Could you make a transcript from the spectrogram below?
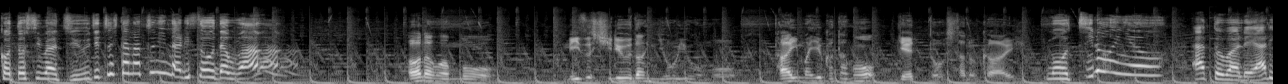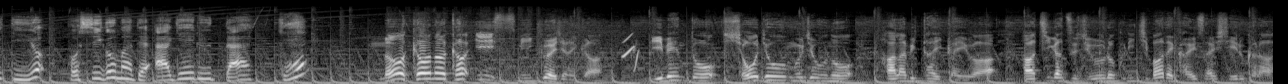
今年は充実した夏になりそうだわ。アナはもう水手榴弾ヨーヨーも大麻浴衣もゲットしたのかい？もちろんよ。あとはレアリティを星5まで上げるだけ。なかなかいい進み具合じゃないか。イベント少量無料の花火大会は8月16日まで開催しているから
